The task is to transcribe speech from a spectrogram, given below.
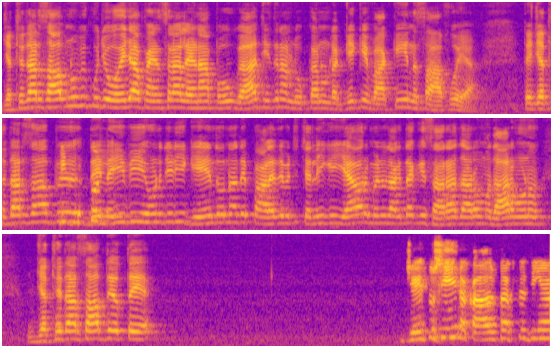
ਜਥੇਦਾਰ ਸਾਹਿਬ ਨੂੰ ਵੀ ਕੁਝ ਉਹੋ ਜਿਹਾ ਫੈਸਲਾ ਲੈਣਾ ਪਊਗਾ ਜਿਹਦੇ ਨਾਲ ਲੋਕਾਂ ਨੂੰ ਲੱਗੇ ਕਿ ਵਾਕਈ ਇਨਸਾਫ ਹੋਇਆ। ਤੇ ਜਥੇਦਾਰ ਸਾਹਿਬ ਦੇ ਲਈ ਵੀ ਹੁਣ ਜਿਹੜੀ ਗੇਂਦ ਉਹਨਾਂ ਦੇ ਪਾਲੇ ਦੇ ਵਿੱਚ ਚਲੀ ਗਈ ਹੈ ਔਰ ਮੈਨੂੰ ਲੱਗਦਾ ਕਿ ਸਾਰਾ ਦਾਰੋ ਮਦਾਰ ਹੁਣ ਜਥੇਦਾਰ ਸਾਹਿਬ ਦੇ ਉੱਤੇ ਹੈ ਜੇ ਤੁਸੀਂ ਅਕਾਲ ਤਖਤ ਦੀਆਂ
